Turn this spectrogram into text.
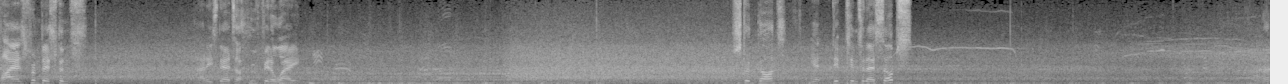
Fires from distance. And he's there to hoof it away. Stuttgart yet dipped into their subs. Well, that's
